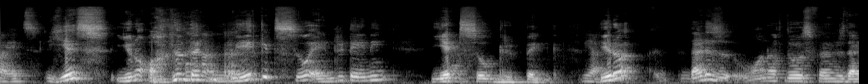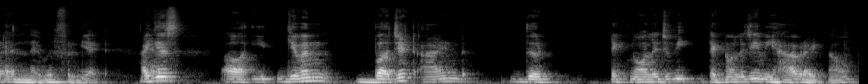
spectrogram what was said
fights Yes, you know, all of that make it so entertaining yet so gripping. Yeah. You know, that is one of those films that I'll never forget. I guess, uh, given budget and the technology we, technology we have right now,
